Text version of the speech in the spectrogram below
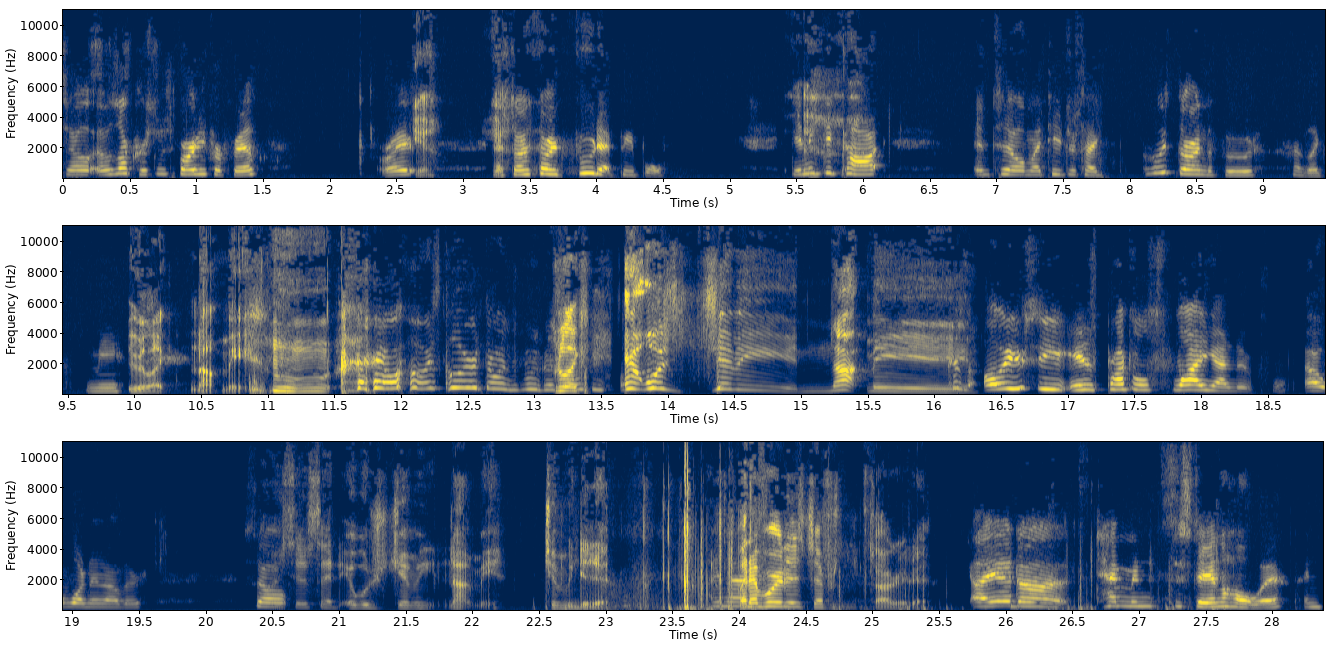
So it was our Christmas party for fifth, right? Yeah, Yeah. So I started throwing food at people. Didn't get caught until my teacher's like, "Who's throwing the food?" I was like, "Me." You're like not me. I was clearly throwing the food because like it was Jimmy, not me. Because all you see is pretzels flying at it, at one another. I So should have said it was Jimmy, not me. Jimmy did it. then Whatever it is, Jefferson started it. I had uh ten minutes to stay in the hallway and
